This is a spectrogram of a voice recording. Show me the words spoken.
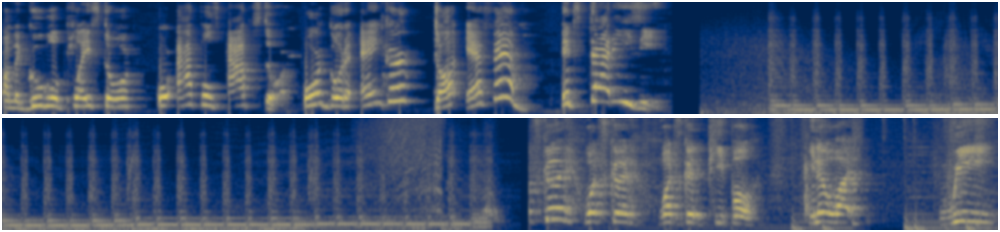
on the Google Play Store or Apple's App Store, or go to anchor.fm. It's that easy. What's good? What's good? What's good, people? You know what? We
